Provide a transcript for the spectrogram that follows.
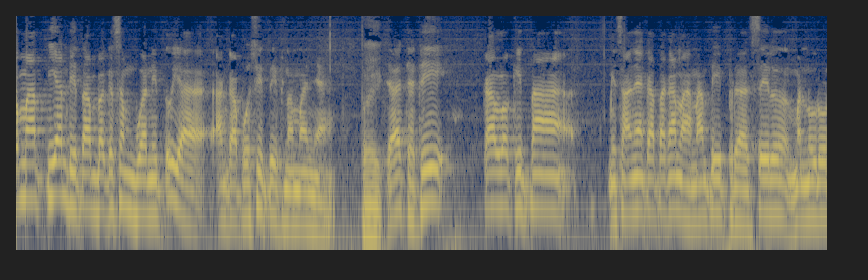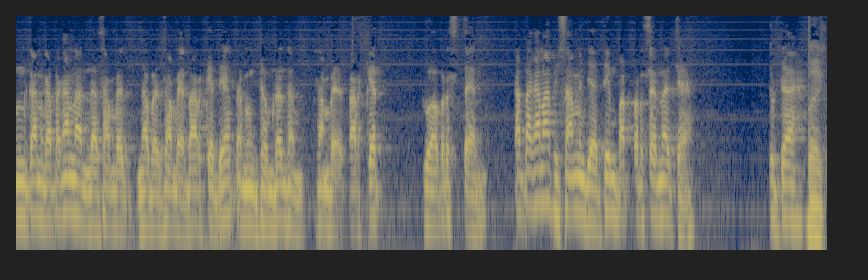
kematian ditambah kesembuhan itu ya angka positif namanya. Baik. Ya, jadi kalau kita misalnya katakanlah nanti berhasil menurunkan katakanlah tidak sampai tidak sampai target ya, tapi mudah-mudahan sampai target dua persen. Katakanlah bisa menjadi empat persen saja. Sudah Baik.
